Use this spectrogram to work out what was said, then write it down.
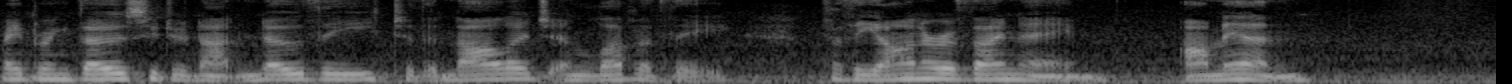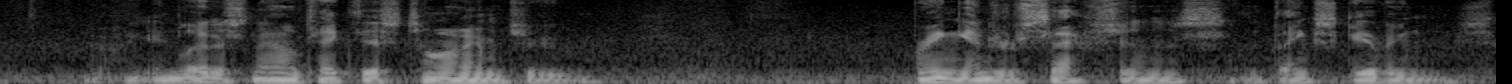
may bring those who do not know thee to the knowledge and love of thee, for the honor of thy name. Amen. And let us now take this time to bring intercessions and thanksgivings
